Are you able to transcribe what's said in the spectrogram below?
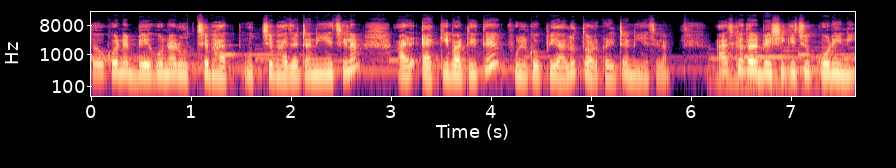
তো ওখানে বেগুন আর উচ্ছে ভাত, উচ্ছে ভাজাটা নিয়েছিলাম আর একই বাটিতে ফুলকপি, আলু তরকারিটা নিয়েছিলাম। আজকে তো আর বেশি কিছু করিনি,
